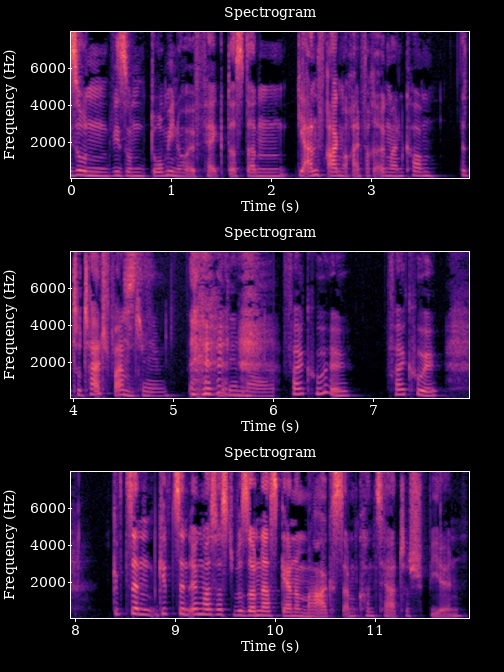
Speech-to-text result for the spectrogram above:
wie so ein, wie so ein Dominoeffekt, dass dann die Anfragen auch einfach irgendwann kommen. Total spannend. Stimmt. Genau. Voll cool. Voll cool. Gibt's denn, gibt's denn irgendwas, was du besonders gerne magst am Konzerte spielen?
